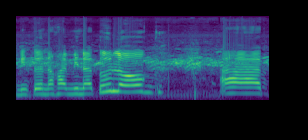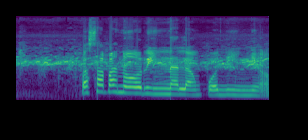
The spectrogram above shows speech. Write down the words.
dito na kami natulog. At basta panoorin na lang po ninyo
